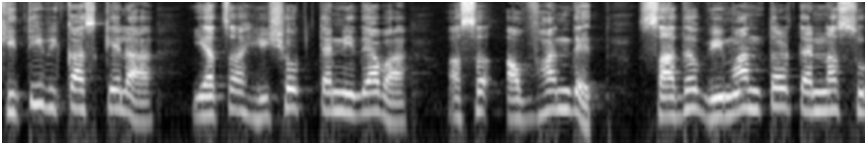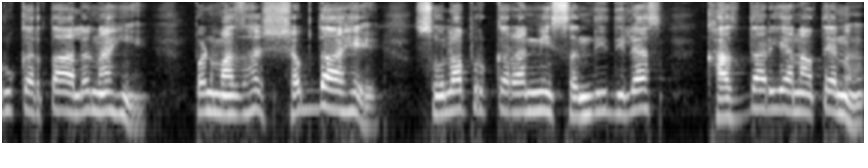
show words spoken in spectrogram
किती विकास केला याचा हिशोब त्यांनी द्यावा असं आव्हान देत साधं विमानतळ त्यांना सुरू करता आलं नाही. पण माझा शब्द आहे सोलापूरकरांनी संधी दिल्यास खासदार या नात्यानं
